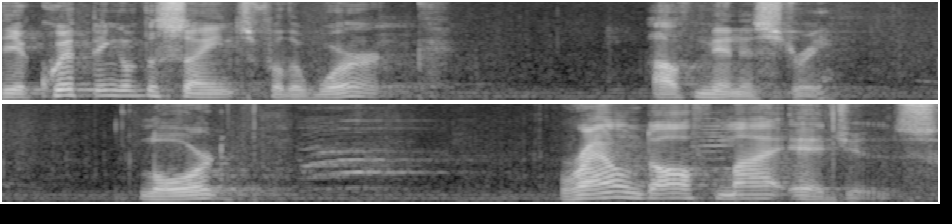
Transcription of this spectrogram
the equipping of the saints for the work of ministry. Lord, round off my edges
